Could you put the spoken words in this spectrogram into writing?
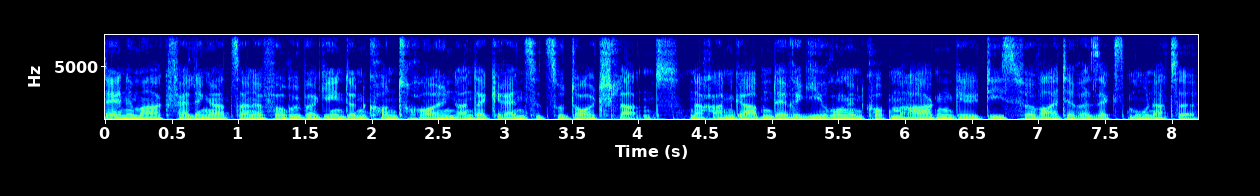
Dänemark verlängert seine vorübergehenden Kontrollen an der Grenze zu Deutschland. Nach Angaben der Regierung in Kopenhagen gilt dies für weitere sechs Monate.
